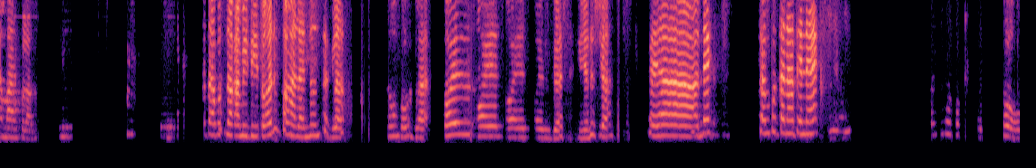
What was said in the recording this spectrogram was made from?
Sinamahan ko lang. Tapos na kami dito. Anong pangalan nun sa glass? Oil, oil, oil, oil glass. Yan na siya. Kaya, next. Saan punta natin next? Oo.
